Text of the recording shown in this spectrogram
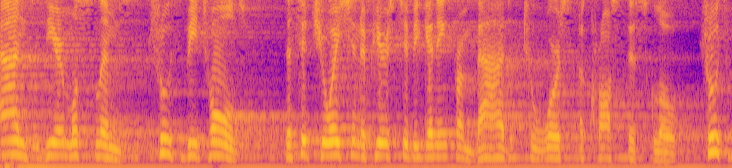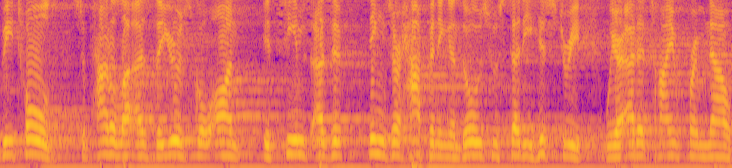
And dear Muslims, truth be told, the situation appears to be getting from bad to worse across this globe. Truth be told, subhanAllah, as the years go on, it seems as if things are happening. And those who study history, we are at a time frame now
